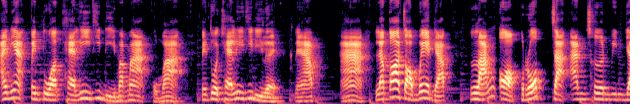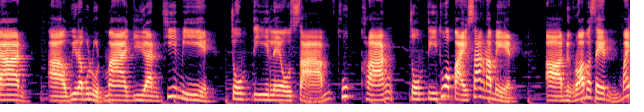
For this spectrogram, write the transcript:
ไอเนี่ยเป็นตัวแครี่ที่ดีมากๆ ผมว่าเป็นตัวแครี่ที่ดีเลยนะครับอ่าแล้วก็จอมเวทครับหลังออกรบจะอัญเชิญวิญญาณอ่าวีรบุรุษมาเยือนที่มีโจมตีเร็ว 3 ทุกครั้ง โจมตีทั่วไปสร้างดาเมจอ่า100%ไม่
